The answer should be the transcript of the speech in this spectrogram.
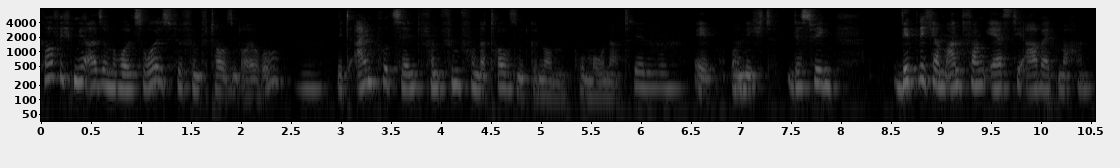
Kaufe ich mir also einen Rolls-Royce für 5000 Euro, mhm. wird 1% von 500.000 genommen pro Monat. Jeden Monat. Und nicht. Deswegen wirklich am Anfang erst die Arbeit machen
